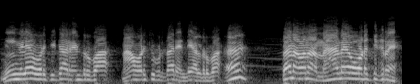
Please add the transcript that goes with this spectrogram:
நீங்களே உடைச்சிட்டா ரெண்டு ரூபாய் நான் உடைச்சு கொடுத்தா ரெண்டே ஏழு ரூபாய் ஆ? வேணாம் வேணாம் நானே உடைச்சுக்கிறேன்.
